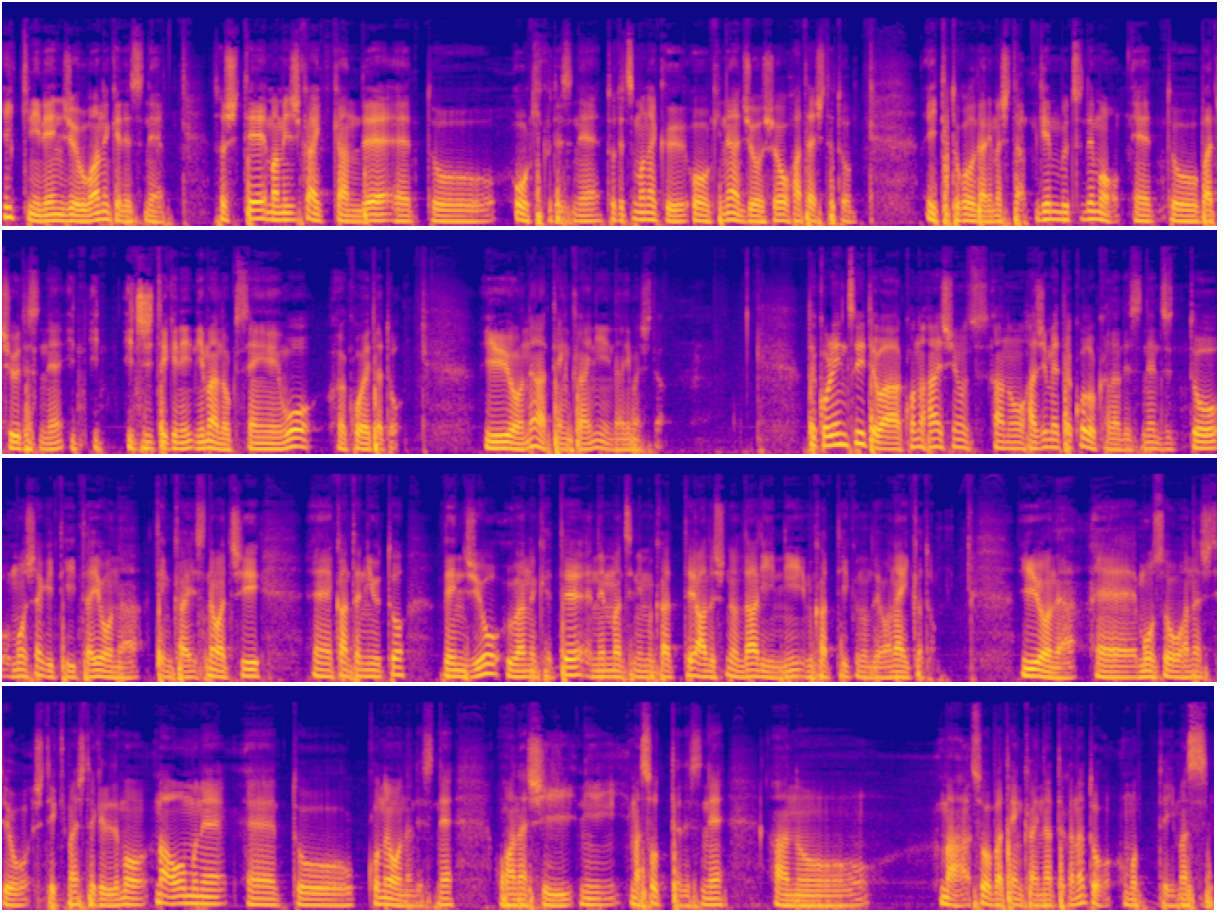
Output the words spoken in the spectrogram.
一気に連場を上抜けですね、そして、まあ、短い期間で、えっと、大きくですね、とてつもなく大きな上昇を果たしたといったところでありました。現物でも、えっと、場中ですね、一時的に2万6千円を超えたというような展開になりました。で、これについては、この配信を、あの、始めた頃からですね、ずっと申し上げていたような展開、すなわち、えー、簡単に言うと、レンジを上抜けて、年末に向かって、ある種のラリーに向かっていくのではないかというような、えー、妄想をお話をしてきましたけれども、まあ、おおむね、えー、っと、このようなですね、お話に、まあ、沿ったですね、あのまあ、相場展開になったかなと思っています。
